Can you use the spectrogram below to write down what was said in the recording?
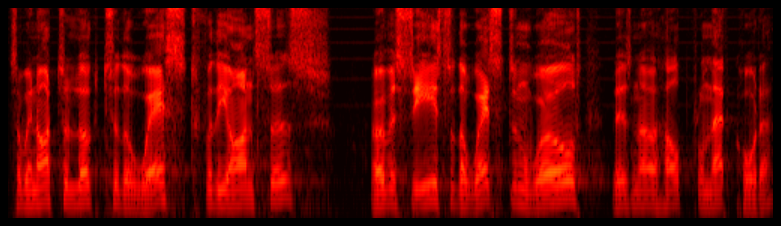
So we're not to look to the West for the answers. Overseas to the Western world, there's no help from that quarter.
